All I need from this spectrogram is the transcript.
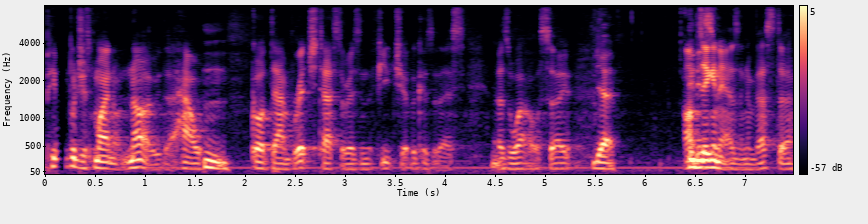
people just might not know that how Mm. goddamn rich Tesla is in the future because of this as well. So Yeah. I'm It is- digging it as an investor.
